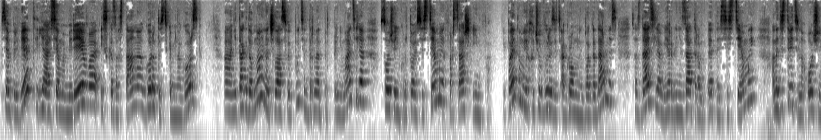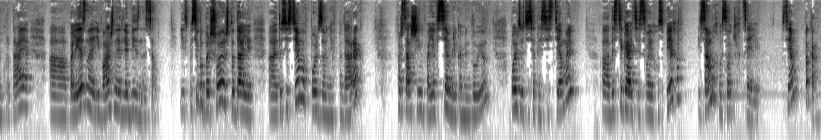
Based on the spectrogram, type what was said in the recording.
Всем привет! Я Сема Миреева из Казахстана, город Усть-Каменогорск. А, не так давно я начала свой путь интернет-предпринимателя с очень крутой системой Форсаж Инфо. И поэтому я хочу выразить огромную благодарность создателям и организаторам этой системы. Она действительно очень крутая, а, полезная и важная для бизнеса. И спасибо большое, что дали а, эту систему в пользование в подарок. Форсаж Инфо я всем рекомендую. Пользуйтесь этой системой, достигайте своих успехов и самых высоких целей. Всем пока!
